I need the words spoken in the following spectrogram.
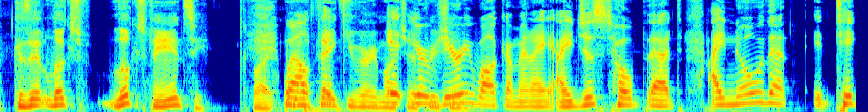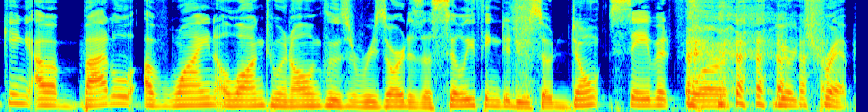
because it looks looks fancy. But Well, no, thank you very much. it- you're very it. welcome, and I, I just hope that I know that it, taking a bottle of wine along to an all-inclusive resort is a silly thing to do. So don't save it for your trip.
